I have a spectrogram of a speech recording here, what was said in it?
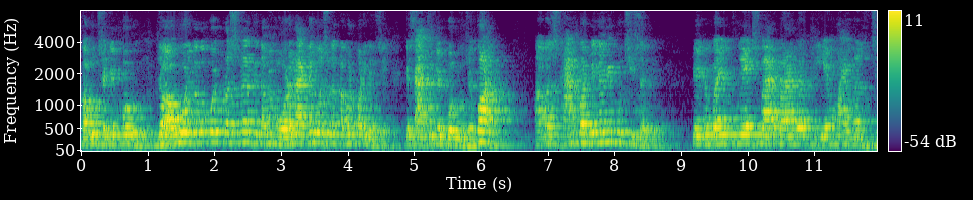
ખરું છે કે ખોટું? જો આવું હોય તો કોઈ પ્રશ્ન નથી. તમે મોડે રાખેલું હશે તો ખબર પડી જશે કે સાચું કે ખોટું છે. પણ આમાં સ્થાન બદલીને બી પૂછી શકે કે કે ભાઈ 2x બાર બરાબર 3m z.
